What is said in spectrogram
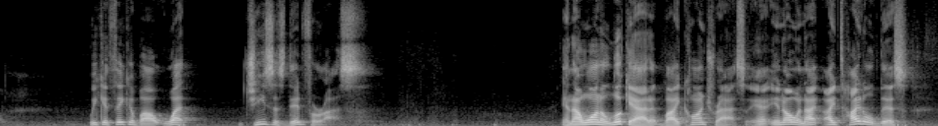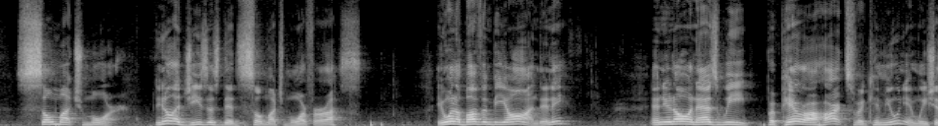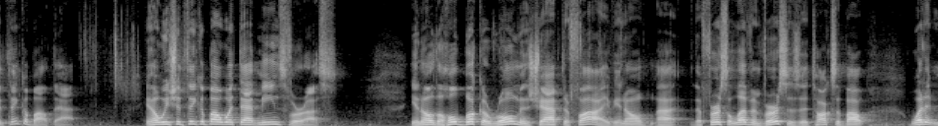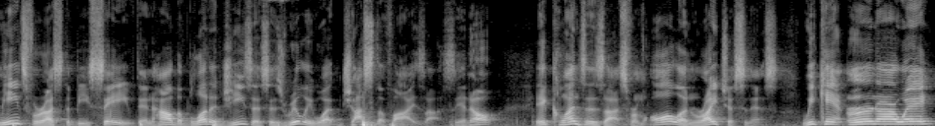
we could think about what Jesus did for us. And I want to look at it by contrast. You know, and I, I titled this So Much More. Do you know that Jesus did so much more for us? He went above and beyond, didn't he? And you know, and as we prepare our hearts for communion, we should think about that. You know, we should think about what that means for us. You know, the whole book of Romans, chapter 5, you know, uh, the first 11 verses, it talks about what it means for us to be saved and how the blood of Jesus is really what justifies us, you know? It cleanses us from all unrighteousness. We can't earn our way.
